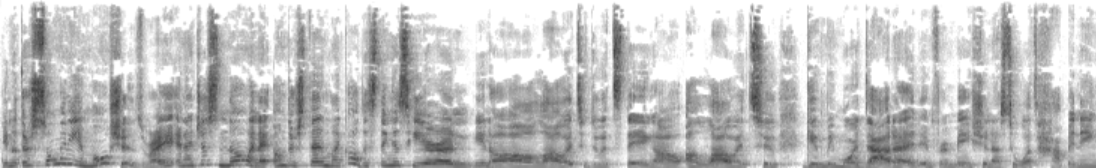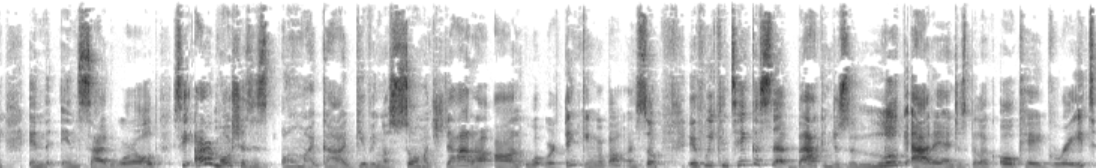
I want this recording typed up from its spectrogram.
You know, there's so many emotions, right? And I just know and I understand, like, oh, this thing is here, and you know, I'll allow it to do its thing. I'll allow it to give me more data and information as to what's happening in the inside world. See, our emotions is, oh my God, giving us so much data on what we're thinking about. And so, if we can take a step back and just look at it and just be like, okay, great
